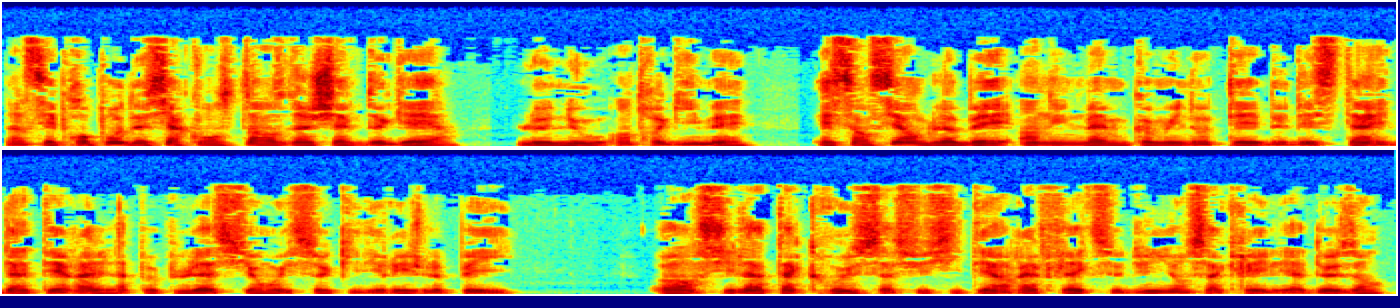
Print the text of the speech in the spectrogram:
Dans ces propos de circonstance d'un chef de guerre, le nous, entre guillemets, est censé englober en une même communauté de destin et d'intérêt la population et ceux qui dirigent le pays. Or, si l'attaque russe a suscité un réflexe d'union sacrée il y a deux ans,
